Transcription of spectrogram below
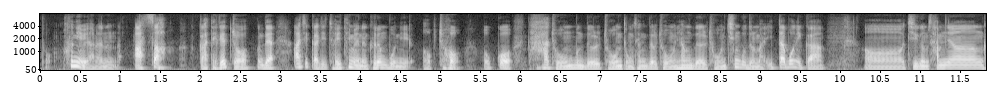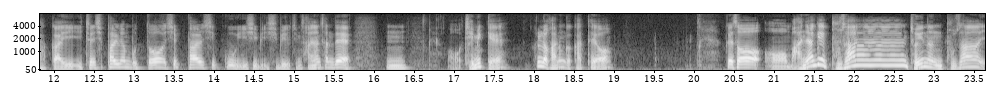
또 흔히 말하는 아싸 가 되겠죠. 근데 아직까지 저희 팀에는 그런 분이 없죠. 없고 다 좋은 분들, 좋은 동생들, 좋은 형들, 좋은 친구들만 있다 보니까 어 지금 3년 가까이 2018년부터 18, 19, 20, 21 지금 4년 차인데 음 어, 재밌게 흘러가는 것 같아요. 그래서 어 만약에 부산 저희는 부산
